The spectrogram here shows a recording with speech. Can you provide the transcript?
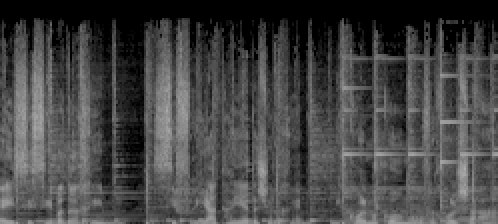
ACC בדרכים, ספריית הידע שלכם, מכל מקום ובכל שעה.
